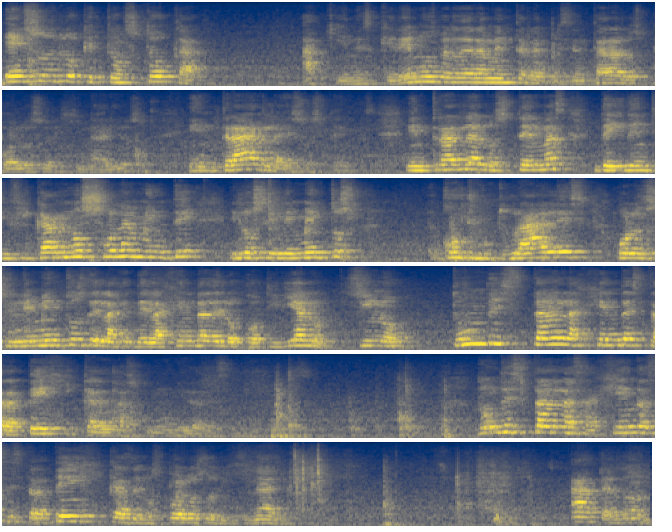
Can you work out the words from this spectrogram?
Eso es lo que nos toca a quienes queremos verdaderamente representar a los pueblos originarios, entrarle a esos temas, entrarle a los temas de identificar no solamente los elementos coyunturales o los elementos de la, de la agenda de lo cotidiano, sino dónde está la agenda estratégica de las comunidades indígenas. ¿Dónde están las agendas estratégicas de los pueblos originarios? Ah, perdón.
